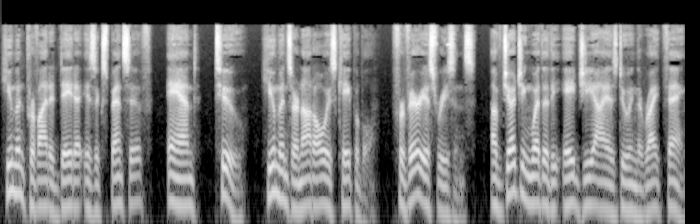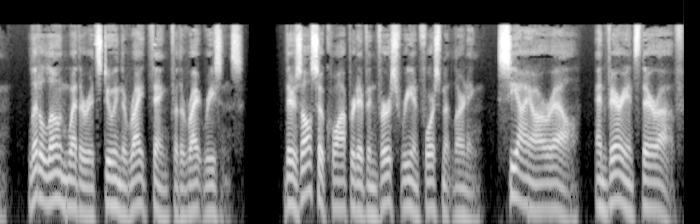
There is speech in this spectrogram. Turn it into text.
Human provided data is expensive, and, 2. Humans are not always capable, for various reasons, of judging whether the AGI is doing the right thing, let alone whether it's doing the right thing for the right reasons. There's also cooperative inverse reinforcement learning, CIRL, and variants thereof,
